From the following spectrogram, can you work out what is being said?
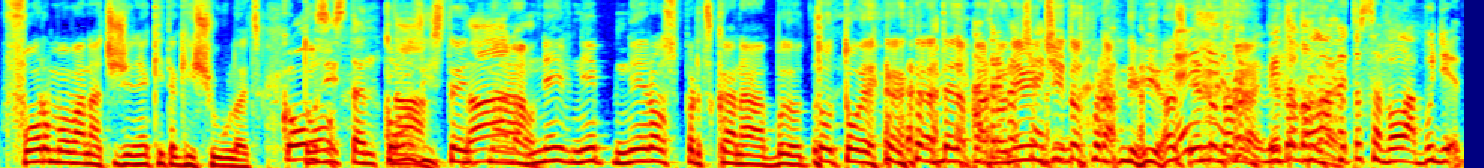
formovaná, čiže nejaký taký šúlec. Konzistentná. To, konzistentná, Áno. ne, ne, nerozprckaná, to, to je, teda, pardon, neviem, či je to správny výraz. Nie, nie, dobré, je to to dobré. voláme, to sa volá, bude,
